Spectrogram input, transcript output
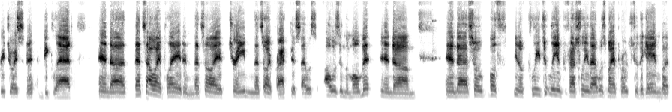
Rejoice in it and be glad. And uh, that's how I played, and that's how I trained, and that's how I practiced. I was always in the moment, and um, and uh, so both you know collegiately and professionally, that was my approach to the game. But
